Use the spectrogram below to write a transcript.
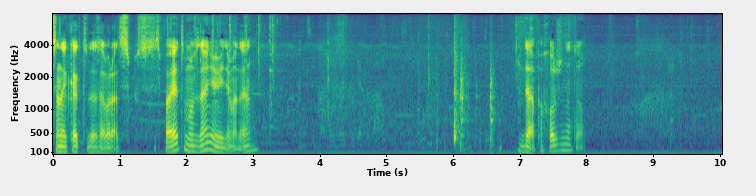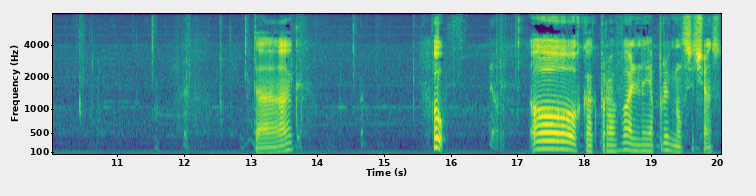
Пацаны, как туда забраться? По этому зданию, видимо, да? Да, похоже на то. Так. О! Ох, как провально я прыгнул сейчас.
